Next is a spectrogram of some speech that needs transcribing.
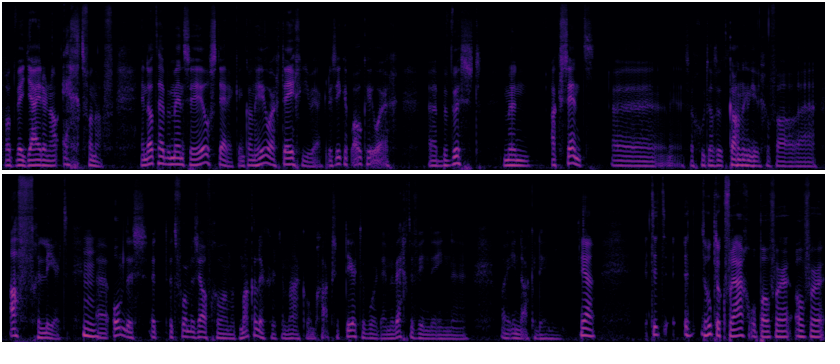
wat weet jij er nou echt vanaf? En dat hebben mensen heel sterk en kan heel erg tegen je werken. Dus ik heb ook heel erg uh, bewust mijn accent uh, nou ja, zo goed als het kan in ieder geval, uh, afgeleerd. Hmm. Uh, om dus het, het, voor mezelf gewoon wat makkelijker te maken om geaccepteerd te worden en me weg te vinden in, in de academie. Ja, het, het, het, roept ook vragen op over, over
